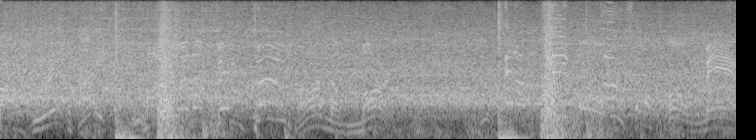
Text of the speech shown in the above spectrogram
Oh, great height. with a big boot. On the mark. And a big boot. Oh, man.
